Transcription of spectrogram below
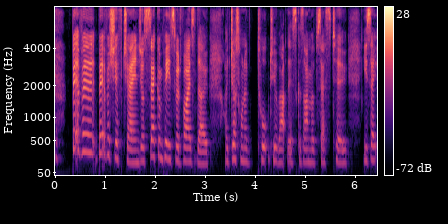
bit of a bit of a shift change. Your second piece of advice, though, I just want to talk to you about this because I'm obsessed too. You say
